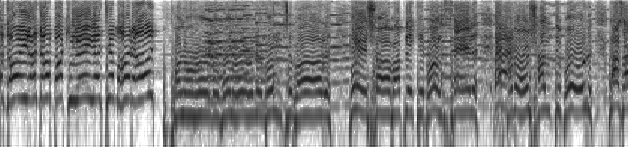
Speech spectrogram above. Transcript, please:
অজয় রাজা বাকি রয়ে গেছে মহারাজ। বলুন বলুন মন্ত্রীবর এসব আপনি কি বলছেন? এখনও শান্তিপুর রাজা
